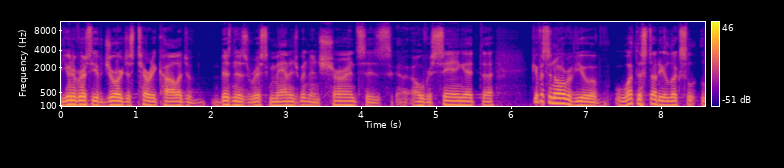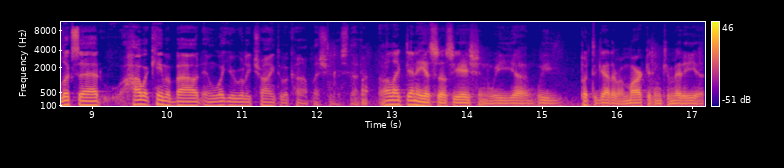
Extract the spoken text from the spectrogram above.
The University of Georgia's Terry College of Business Risk Management and Insurance is uh, overseeing it. Uh, give us an overview of what the study looks looks at, how it came about, and what you're really trying to accomplish in the study. Well, like any association, we uh, we put together a marketing committee uh,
